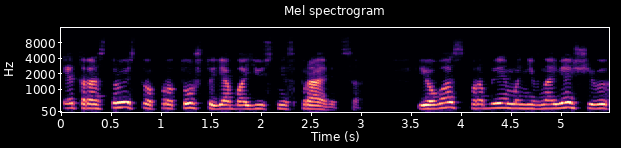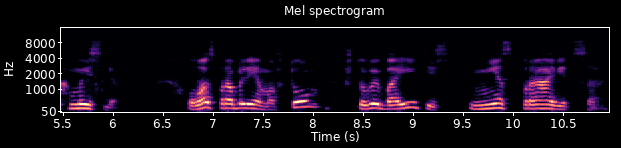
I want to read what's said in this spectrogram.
Это расстройство про то, что я боюсь не справиться. И у вас проблема не в навязчивых мыслях. У вас проблема в том, что вы боитесь не справиться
